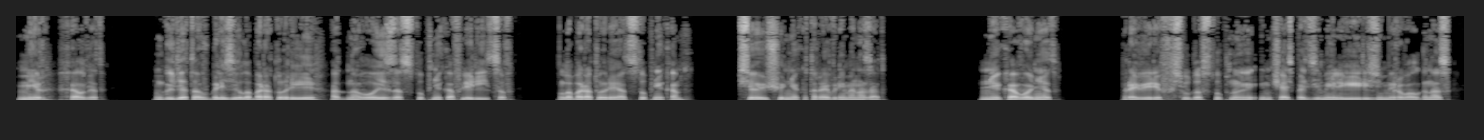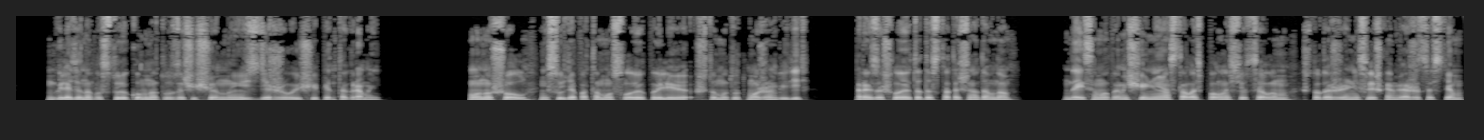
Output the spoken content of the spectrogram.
Мир Хелвет. Где-то вблизи лаборатории одного из отступников лирийцев. Лаборатория отступника. Все еще некоторое время назад. Никого нет. Проверив всю доступную им часть подземелья, резюмировал Гнас, глядя на пустую комнату, защищенную сдерживающей пентаграммой. Он ушел, и, судя по тому слою пыли, что мы тут можем видеть, произошло это достаточно давно. Да и само помещение осталось полностью целым, что даже не слишком вяжется с тем,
